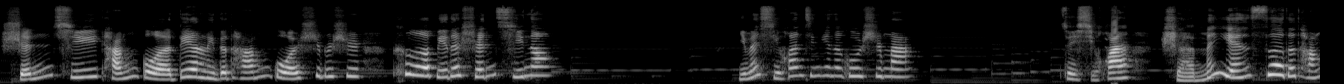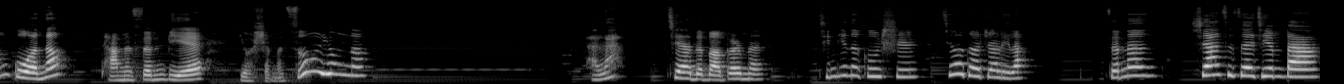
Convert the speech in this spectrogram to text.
神奇糖果店里的糖果》是不是特别的神奇呢？你们喜欢今天的故事吗？最喜欢什么颜色的糖果呢？它们分别有什么作用呢？好啦，亲爱的宝贝儿们，今天的故事就到这里了，咱们下次再见吧，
